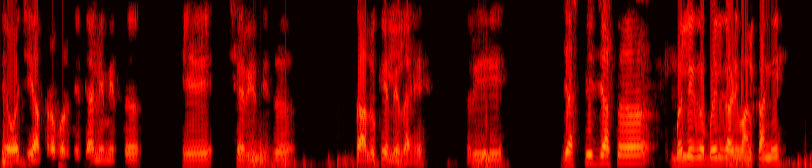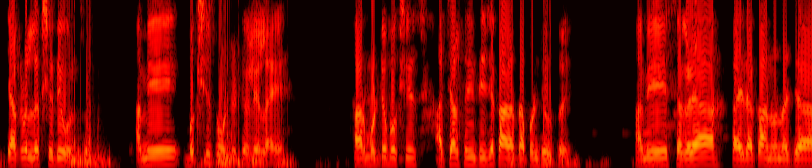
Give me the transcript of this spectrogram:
देवाची यात्रा भरते. त्यानिमित्त हे शर्यतीचं चालू केलेलं आहे. तरी जास्तीत जास्त बैल बैलगाडी मालकांनी याकडे लक्ष देऊन आम्ही बक्षीस मोठं ठेवलेलं आहे. फार मोठे बक्षीस आचारसंहितेच्या काळात आपण ठेवतोय. आम्ही सगळ्या कायदा कानूनाच्या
